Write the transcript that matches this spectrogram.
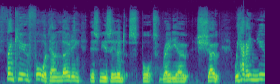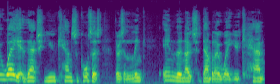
Thank you for downloading this New Zealand Sports Radio show. We have a new way that you can support us. There is a link in the notes down below where you can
